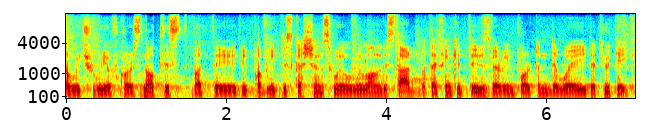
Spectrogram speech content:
which we, of course, noticed, but the, the public discussions will, will only start. But I think it is very important the way that you take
